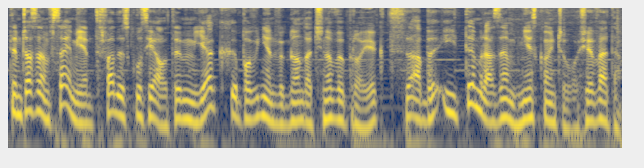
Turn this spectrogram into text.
Tymczasem w Sejmie trwa dyskusja o tym, jak powinien wyglądać nowy projekt, aby i tym razem nie skończyło się wetem.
